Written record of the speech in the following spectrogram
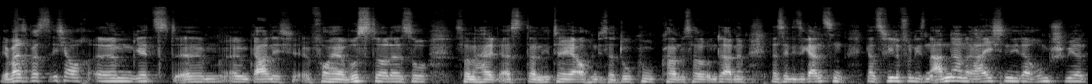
ja was, was ich auch ähm, jetzt ähm, ähm, gar nicht vorher wusste oder so, sondern halt erst dann hinterher auch in dieser Doku kam das halt unter anderem, dass ja diese ganzen, ganz viele von diesen anderen Reichen, die da rumschwirren,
